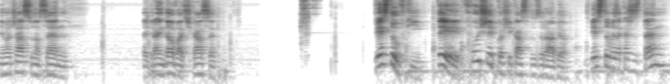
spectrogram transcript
Nie ma czasu na sen. Grindować kasę. Dwie stówki. Ty, chuj szybko się kasę tu zarabia. Dwie stówy za każdy ten?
